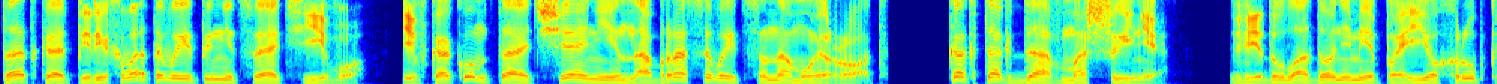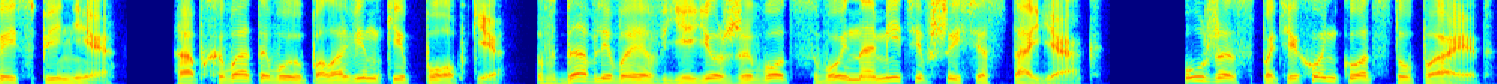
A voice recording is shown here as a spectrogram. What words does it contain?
Татка перехватывает инициативу и в каком-то отчаянии набрасывается на мой рот. Как тогда в машине. Веду ладонями по ее хрупкой спине, обхватываю половинки попки, вдавливая в ее живот свой наметившийся стояк. Ужас потихоньку отступает.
